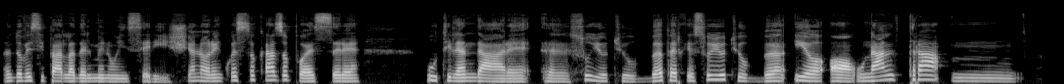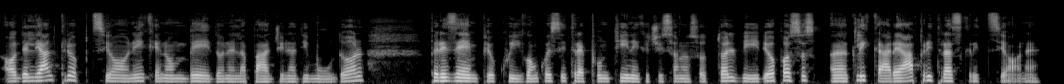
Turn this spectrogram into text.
eh, dove si parla del menu inserisci. Allora in questo caso può essere utile andare eh, su YouTube perché su YouTube io ho un'altra, ho delle altre opzioni che non vedo nella pagina di Moodle. Per esempio qui con questi tre puntini che ci sono sotto al video posso eh, cliccare apri trascrizione.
